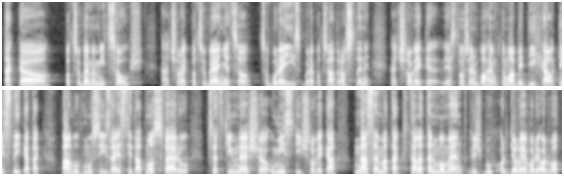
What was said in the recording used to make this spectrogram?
tak potřebujeme mít souš. Člověk potřebuje něco, co bude jíst, bude potřebovat rostliny. Člověk je stvořen Bohem k tomu, aby dýchal kyslík a tak Pán Bůh musí zajistit atmosféru předtím, než umístí člověka na zem. A tak v tenhle ten moment, když Bůh odděluje vody od vod,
